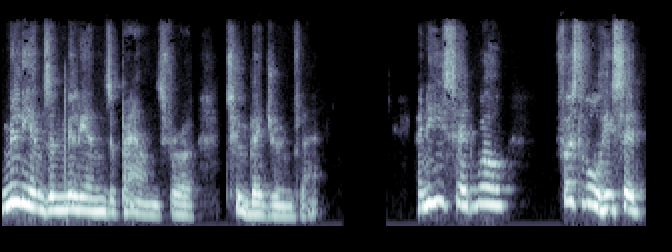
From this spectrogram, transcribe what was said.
Millions and millions of pounds for a two bedroom flat. And he said, Well, first of all, he said,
